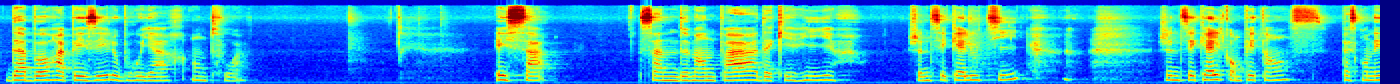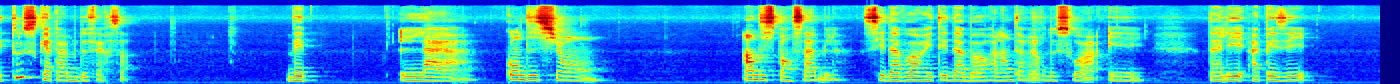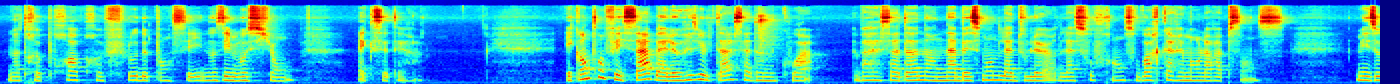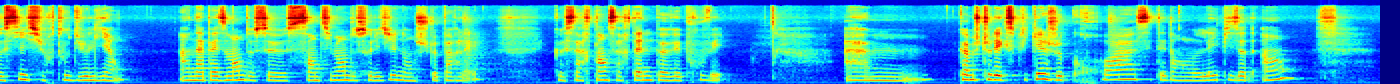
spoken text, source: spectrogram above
d'abord apaisé le brouillard en toi. Et ça, ça ne demande pas d'acquérir je ne sais quel outil, je ne sais quelle compétence, parce qu'on est tous capables de faire ça. Mais la condition indispensable, c'est d'avoir été d'abord à l'intérieur de soi et d'aller apaiser notre propre flot de pensées, nos émotions, etc. Et quand on fait ça, bah, le résultat, ça donne quoi? Bah, Ça donne un abaissement de la douleur, de la souffrance, voire carrément leur absence. Mais aussi et surtout du lien. Un apaisement de ce sentiment de solitude dont je te parlais, que certains, certaines peuvent éprouver. Euh, comme je te l'expliquais, je crois, c'était dans l'épisode 1,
